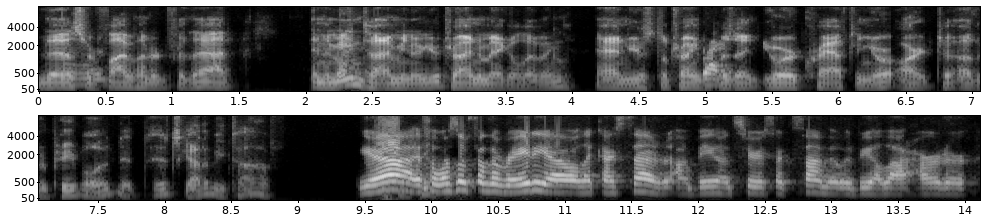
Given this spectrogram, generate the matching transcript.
this or Mhm. five hundred for that." In the Right. meantime, you know, you're trying to make a living, and you're still trying to Right. present your craft and your art to other people. It, it, it's got to be tough. Yeah, if it wasn't for the radio, like I said, um, being on Sirius XM, it would be a lot harder.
